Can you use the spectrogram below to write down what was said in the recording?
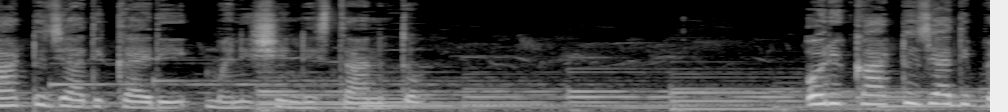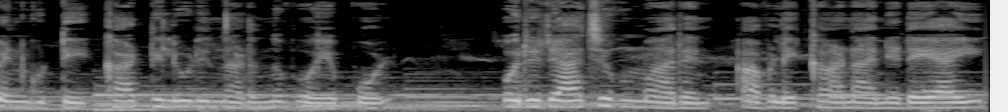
കാട്ടുജാതിക്കാരി മനുഷ്യന്റെ സ്ഥാനത്തും. ഒരു കാട്ടുജാതി പെൺകുട്ടി കാട്ടിലൂടെ നടന്നുപോയപ്പോൾ ഒരു രാജകുമാരൻ അവളെ കാണാനിടയായി.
